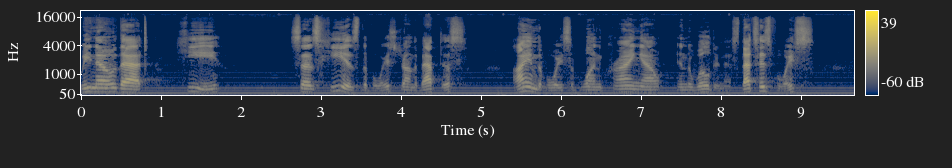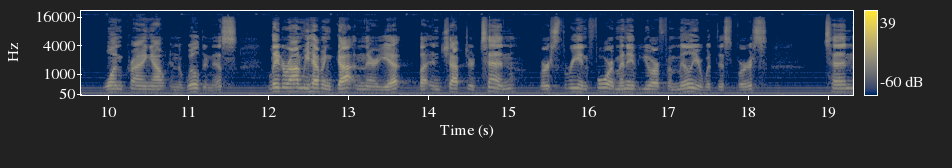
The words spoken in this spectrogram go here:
We know that he says he is the voice, John the Baptist. I am the voice of one crying out in the wilderness. That's his voice, one crying out in the wilderness. Later on, we haven't gotten there yet, but in chapter 10, verse 3 and 4, many of you are familiar with this verse. 10,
